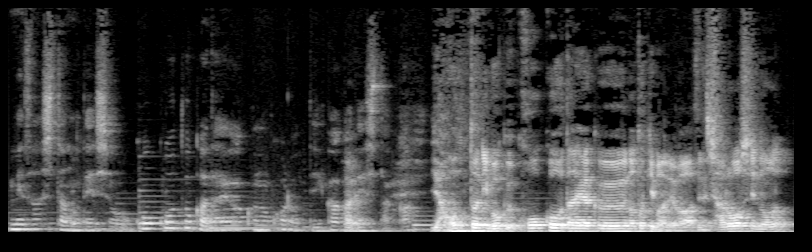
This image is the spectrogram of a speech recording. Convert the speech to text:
目指したのでしょう。高校とか大学の頃っていかがでしたか、い。や、本当に僕、高校、大学の時までは、全然社労士の、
